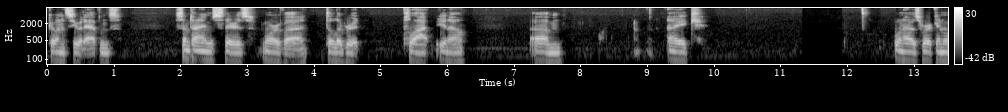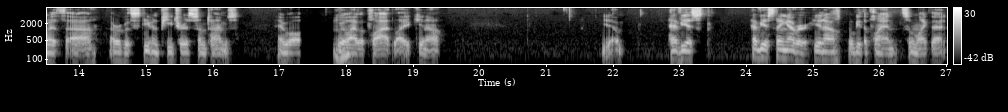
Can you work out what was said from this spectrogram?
go in and see what happens. Sometimes there's more of a deliberate plot, you know, Um, like when I was working with, uh, I work with Stephen Petrus sometimes, and we'll we'll Mhm. have a plot like you know, you know, heaviest heaviest thing ever. You know, will be the plan, something like that,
